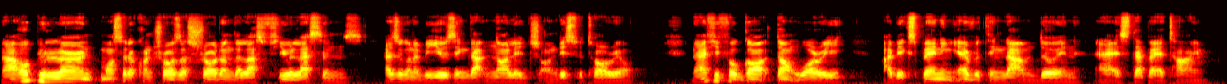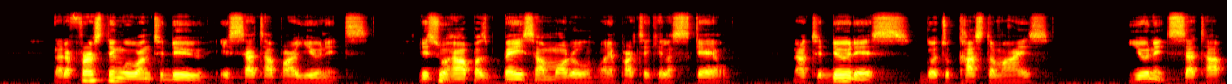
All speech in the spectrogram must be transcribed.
Now I hope you learned most of the controls I showed on the last few lessons as you're going to be using that knowledge on this tutorial. Now if you forgot, don't worry, I'll be explaining everything that I'm doing uh, a step at a time. Now the first thing we want to do is set up our units. This will help us base our model on a particular scale. Now to do this, go to Customize, Unit Setup,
